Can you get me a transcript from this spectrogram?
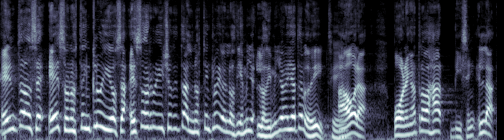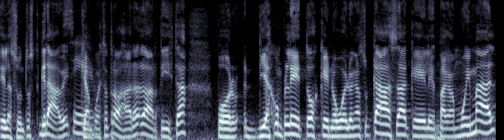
Entonces, eso no está incluido. O sea, esos reshoots y tal no está incluido en los 10 millones. Los 10 millones ya te lo di. Sí. Ahora, ponen a trabajar, dicen la- el asunto es grave, Sí. que han puesto a trabajar a la artista por días completos, que no vuelven a su casa, que les pagan muy mal.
